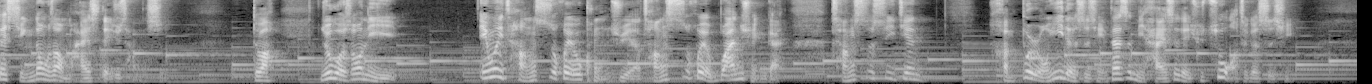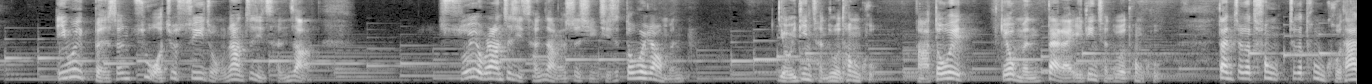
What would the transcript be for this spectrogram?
在行动上，我们还是得去尝试，对吧？如果说你因为尝试会有恐惧啊，尝试会有不安全感，尝试是一件很不容易的事情，但是你还是得去做这个事情，因为本身做就是一种让自己成长。所有让自己成长的事情，其实都会让我们有一定程度的痛苦啊，都会给我们带来一定程度的痛苦。但这个痛，这个痛苦，它。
